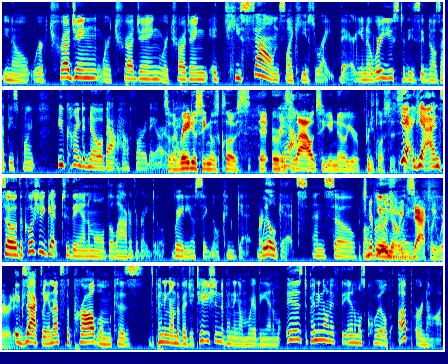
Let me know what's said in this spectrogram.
you know, we're trudging, we're trudging, we're trudging. It, he sounds like he's right there. You know, we're used to these signals at this point. You kind of know about how far they are. So the away. radio signal's close uh, or is Yeah. loud, so you know you're pretty close to the Yeah, signal. yeah, and so the closer you get to the animal, the louder the radio, radio signal can get, Right. will get, and so But well, you never really know exactly where it is. Exactly, and that's the problem because depending on the vegetation, depending on where the animal is, depending on if the animal's coiled up or not,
